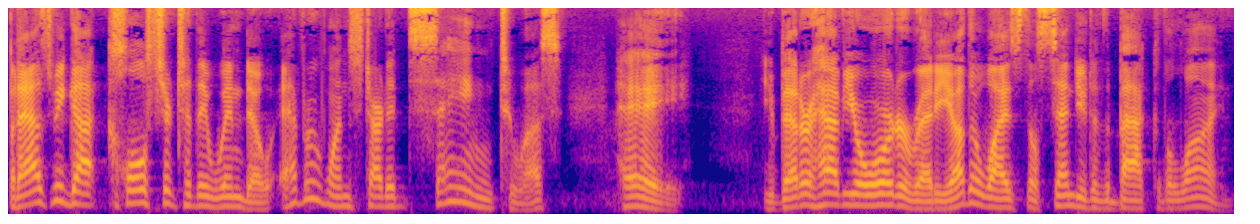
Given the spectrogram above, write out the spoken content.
But as we got closer to the window, everyone started saying to us, Hey, you better have your order ready, otherwise, they'll send you to the back of the line.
